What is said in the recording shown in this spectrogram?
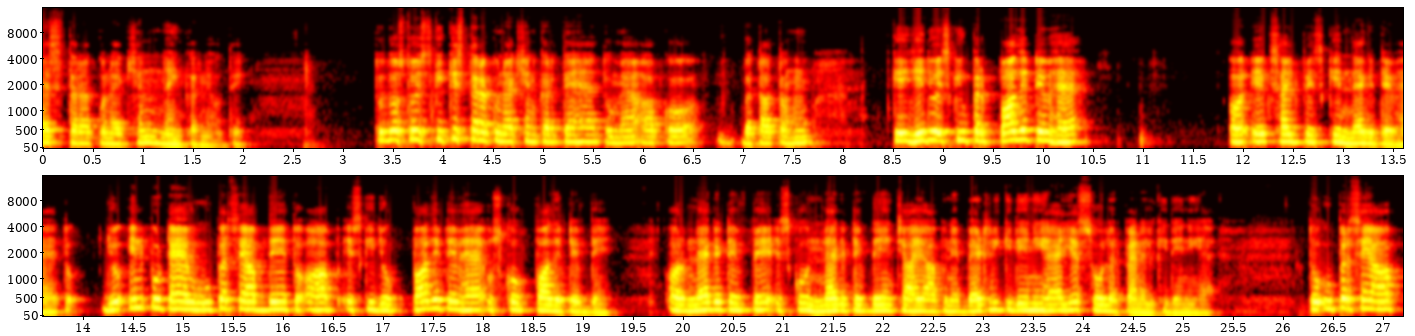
इस तरह कनेक्शन नहीं करने होते। तो दोस्तों, इसकी किस तरह कनेक्शन करते हैं? तो मैं आपको बताता हूँ कि ये जो इसके ऊपर पॉजिटिव है और एक साइड पे इसके नेगेटिव है। तो जो इनपुट है वो ऊपर से आप दें तो आप इसकी जो पॉजिटिव है उसको पॉजिटिव दें और नेगेटिव पे इसको नेगेटिव दें, चाहे आपने बैटरी की देनी है या सोलर पैनल की देनी है। तो ऊपर से आप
